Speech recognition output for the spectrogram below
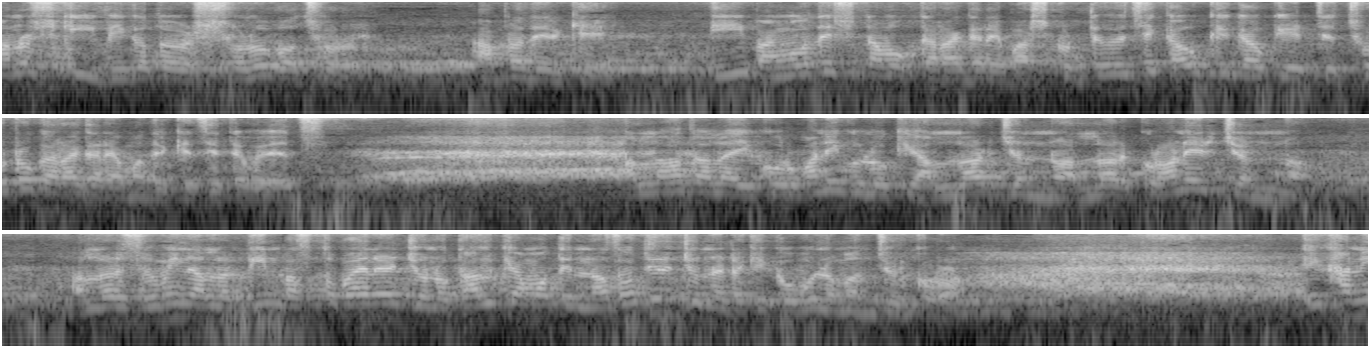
মানুষকেই বিগত ষোলো বছর আপনাদেরকে এই বাংলাদেশ নামক কারাগারে বাস করতে হয়েছে। কাউকে কাউকে এর যে ছোট কারাগারে আমাদেরকে যেতে হয়েছে। আল্লাহ তালা এই কোরবানিগুলোকে আল্লাহর জন্য, আল্লাহর কোরআনের জন্য, আল্লাহর জমিন, আল্লাহর দিন বাস্তবায়নের জন্য কালকে আমাদের নাজাতের জন্য এটাকে কবুল মঞ্জুর করুন। এখানে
